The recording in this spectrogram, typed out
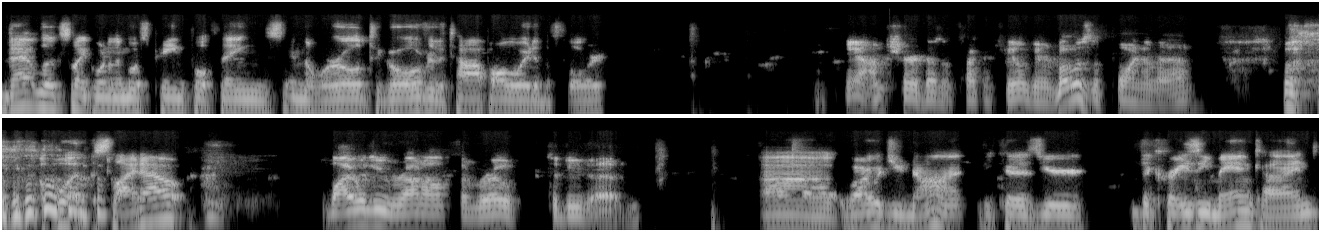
that looks like one of the most painful things in the world to go over the top all the way to the floor. yeah, I'm sure it doesn't fucking feel good. What was the point of that? What the slide out? Why would you run off the rope to do that? Uh, why would you not? Because you're the crazy mankind.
